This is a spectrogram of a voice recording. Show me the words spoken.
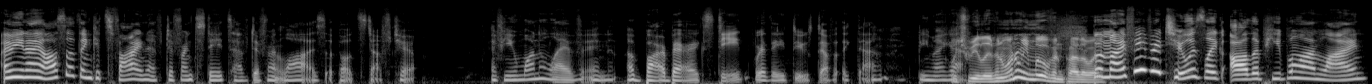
I mean, I also think it's fine if different states have different laws about stuff too if you want to live in a barbaric state where they do stuff like that, be my guest. Which we live in. When are we moving, by the way? But my favorite too is like all the people online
